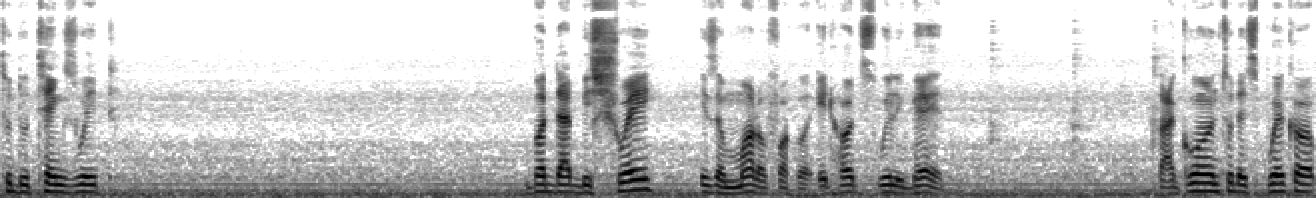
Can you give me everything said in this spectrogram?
to do things with. But that betray is a motherfucker. It hurts really bad. Like going to this breakup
